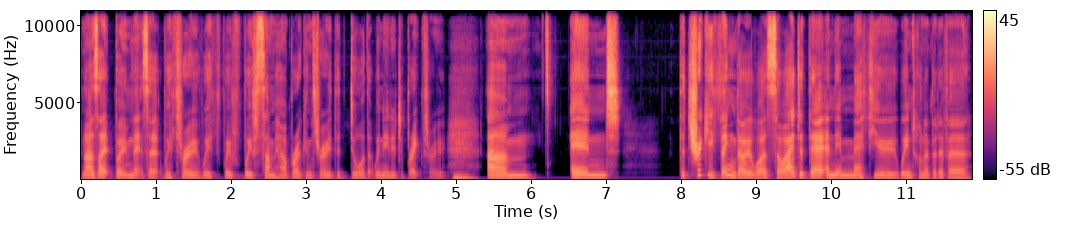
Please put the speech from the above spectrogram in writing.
And I was like, boom, that's it. We're through. We've, we've, we've somehow broken through the door that we needed to break through. Mm. Um, and the tricky thing though was, so I did that, and then Matthew went on a bit of a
